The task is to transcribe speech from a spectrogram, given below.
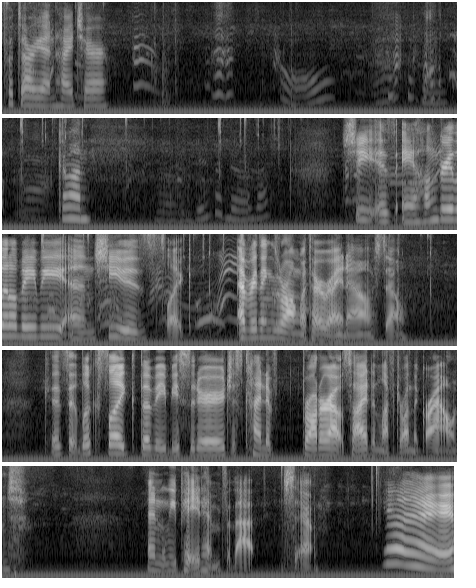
Put Daria in high chair. Come on. She is a hungry little baby, and she is, like, everything's wrong with her right now, so. Because it looks like the babysitter just kind of brought her outside and left her on the ground. And we paid him for that, so. Yay!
